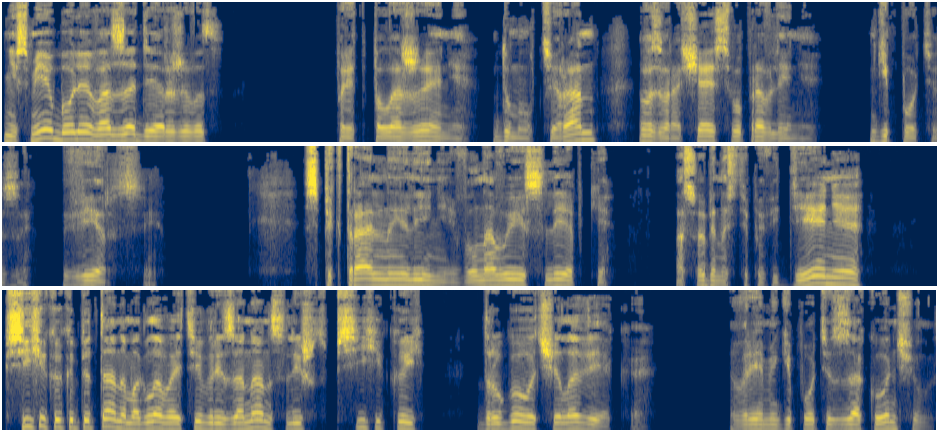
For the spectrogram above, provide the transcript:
Не смею более вас задерживать. Предположение. — думал тиран, возвращаясь в управление. Гипотезы, версии. Спектральные линии, волновые слепки, особенности поведения. Психика капитана могла войти в резонанс лишь с психикой другого человека. Время гипотез закончилось.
